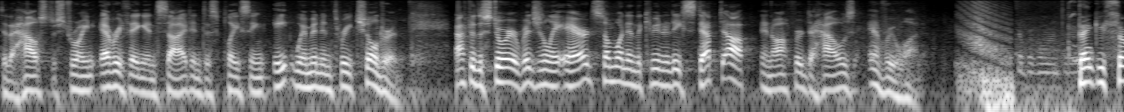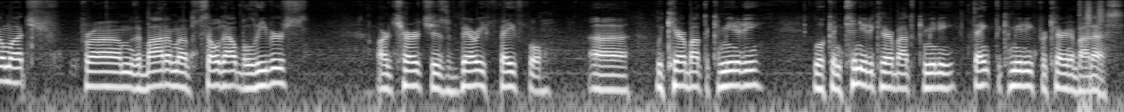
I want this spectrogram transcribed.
to the house, destroying everything inside and displacing eight women and three children. After the story originally aired, someone in the community stepped up and offered to house everyone. Thank you so much from the bottom of Sold Out Believers. Our church is very faithful. Uh, we care about the community. We'll continue to care about the community. Thank the community for caring about us.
